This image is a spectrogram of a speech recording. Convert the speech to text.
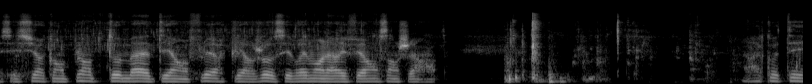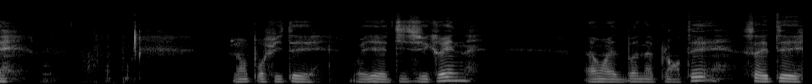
C'est sûr qu'en plante tomate et en fleurs, Clergeau, c'est vraiment la référence en Charente. À côté, je vais en profiter. Vous voyez les petites sucrines, elles vont être bonnes à planter. Ça a été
